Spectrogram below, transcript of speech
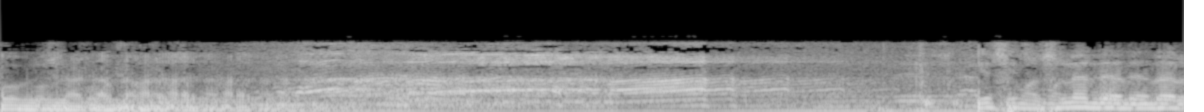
وہ بھی ساڈا فرض اس مسئلے دے اندر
